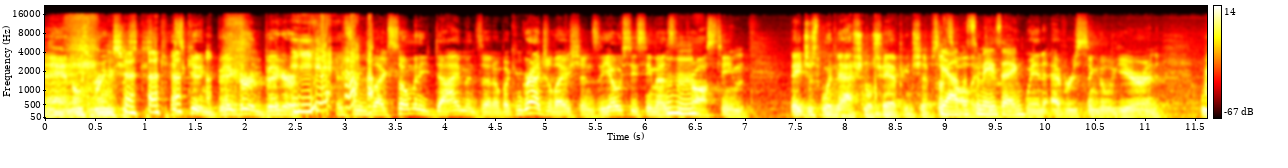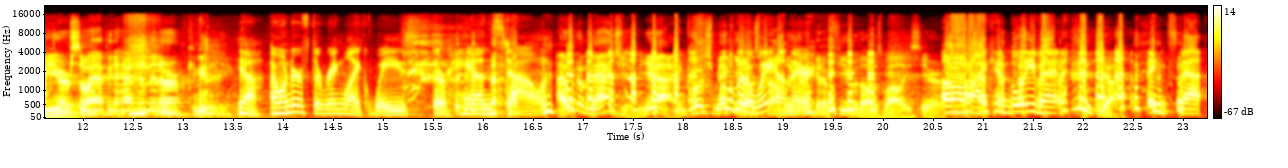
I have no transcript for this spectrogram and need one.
Man, those rings just keep getting bigger and bigger. Yeah. It seems like so many diamonds in them. But congratulations, the OCC men's mm -hmm. lacrosse team. They just win national championships. That's yeah, all that's they amazing. Do. They win every single year, and we are so happy to have them in our community. Yeah, I wonder if the ring like weighs their hands down. I would imagine, yeah. And Coach Mickey is probably going to get a few of those while he's here. Oh, I can believe it. yeah. Thanks, Matt.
